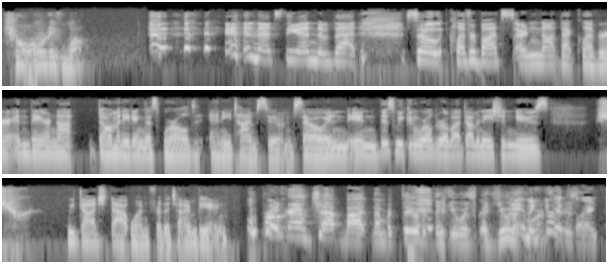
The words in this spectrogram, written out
Sure. Or if revoir. And that's the end of that. So clever bots are not that clever and they are not dominating this world anytime soon. So in, in this week in world robot domination news, phew, we dodged that one for the time being. Who programmed chatbot number two to think he was a I unicorn? am a unicorn.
